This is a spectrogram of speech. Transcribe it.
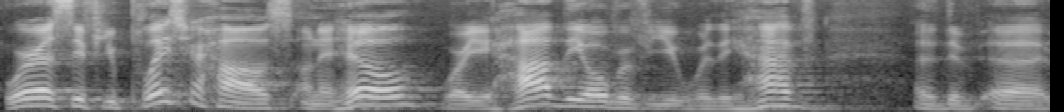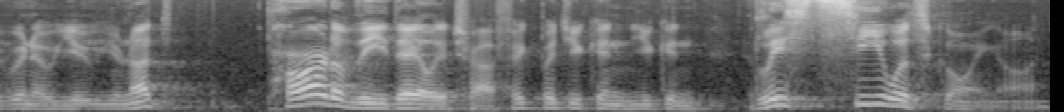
Whereas if you place your house on a hill where you have the overview, where they have uh, the, uh, you know, you, you're not part of the daily traffic, but you can, you can at least see what's going on.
